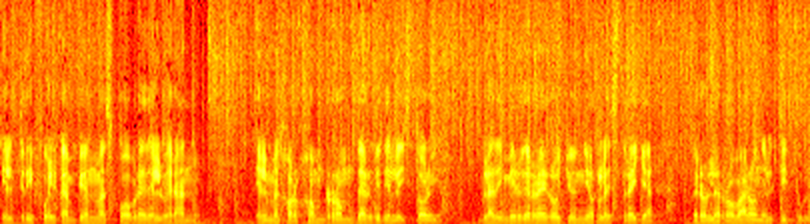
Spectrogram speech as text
el Tri fue el campeón más pobre del verano. El mejor home run derby de la historia. Vladimir Guerrero Jr. la estrella, pero le robaron el título.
